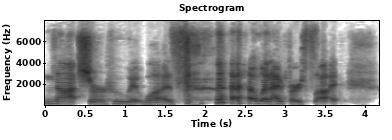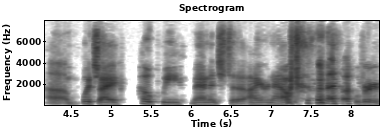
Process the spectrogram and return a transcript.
not sure who it was when I first saw it, um, which I hope we managed to iron out over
